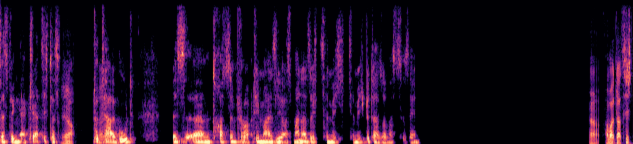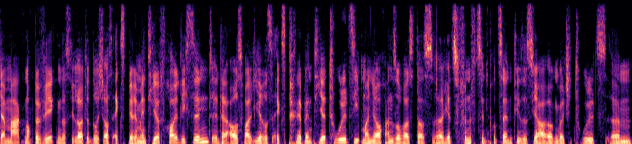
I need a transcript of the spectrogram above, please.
deswegen erklärt sich das ja. total gut. Ist ähm, trotzdem für Optimizely aus meiner Sicht ziemlich, ziemlich bitter, sowas zu sehen. Ja, aber dass sich der Markt noch bewegt und dass die Leute durchaus experimentierfreudig sind in der Auswahl ihres Experimentiertools, sieht man ja auch an sowas, dass äh, jetzt 15 Prozent dieses Jahr irgendwelche Tools ähm,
